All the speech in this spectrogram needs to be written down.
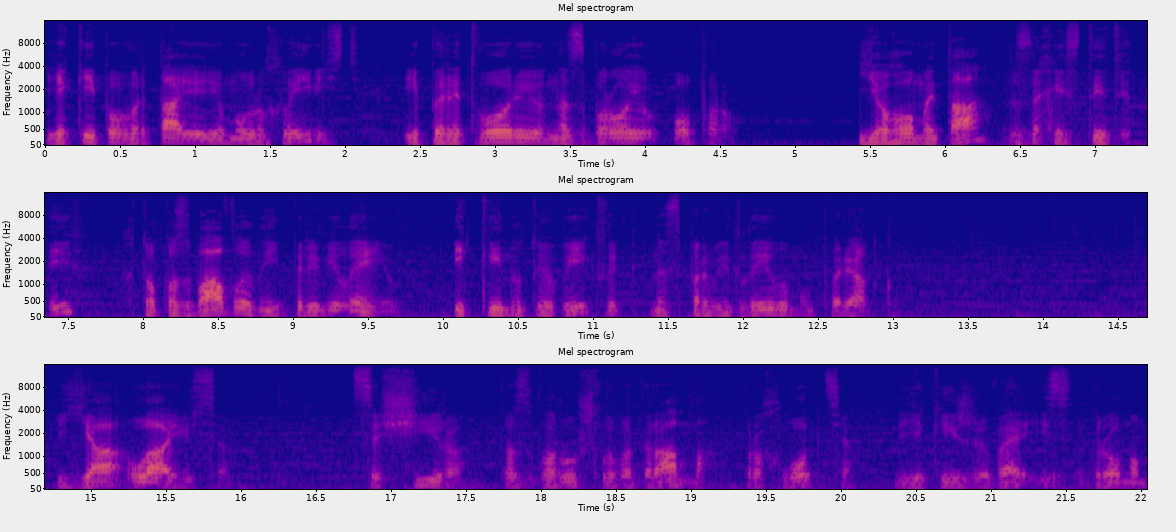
який повертає йому рухливість і перетворює на зброю опору. Його мета захистити тих, хто позбавлений привілеїв, і кинути виклик несправедливому порядку. Я лаюся. Це щира та зворушлива драма про хлопця, який живе із синдромом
